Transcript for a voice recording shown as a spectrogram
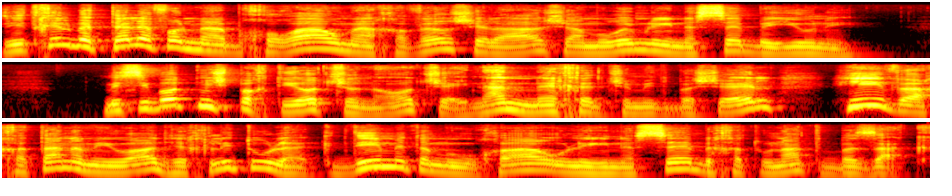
זה התחיל בטלפון מהבכורה ומהחבר שלה שאמורים להינשא ביוני. מסיבות משפחתיות שונות, שאינן נכד שמתבשל, היא והחתן המיועד החליטו להקדים את המאוחר ולהינשא בחתונת בזק.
